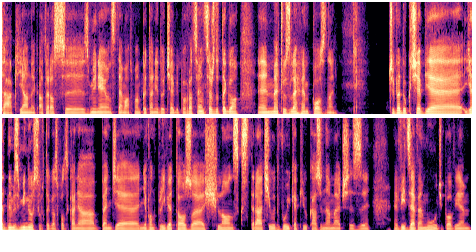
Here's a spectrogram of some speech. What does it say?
Tak, Janek, a teraz y, zmieniając temat, mam pytanie do Ciebie. Powracając też do tego y, meczu z Lechem Poznań. Czy według Ciebie jednym z minusów tego spotkania będzie niewątpliwie to, że Śląsk stracił dwójkę piłkarzy na mecz z Widzewem Łódź, bowiem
